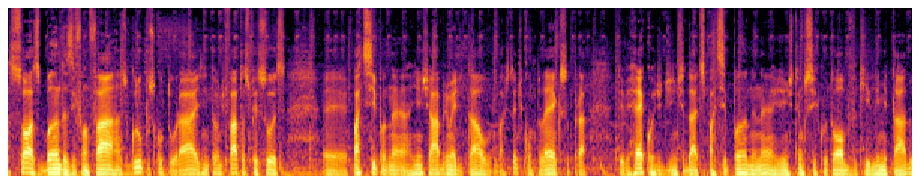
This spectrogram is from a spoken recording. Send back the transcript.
só as bandas e fanfarras, grupos culturais, então de fato as pessoas é, participam, né? A gente abre um edital bastante complexo para teve recorde de entidades participando, né? A gente tem um circuito óbvio que limitado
